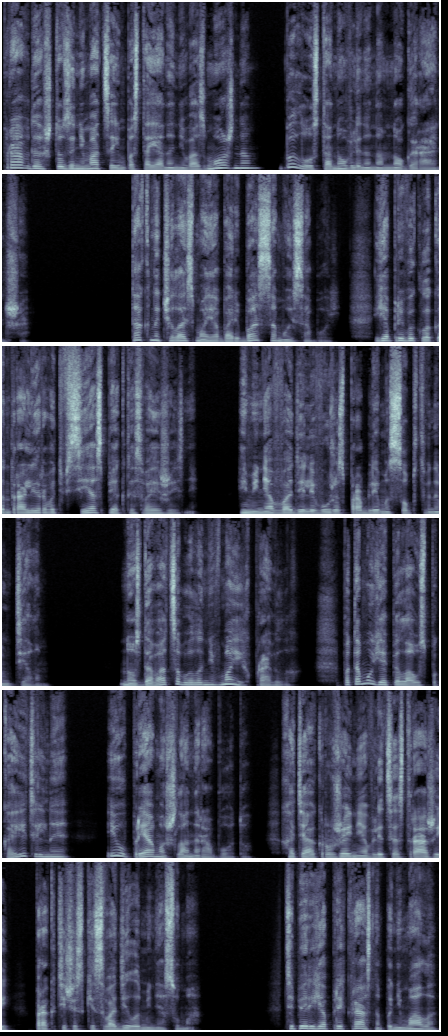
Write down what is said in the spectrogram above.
Правда, что заниматься им постоянно невозможно, было установлено намного раньше. Так началась моя борьба с самой собой. Я привыкла контролировать все аспекты своей жизни и меня вводили в ужас проблемы с собственным телом. Но сдаваться было не в моих правилах, потому я пила успокоительные и упрямо шла на работу, хотя окружение в лице стражей практически сводило меня с ума. Теперь я прекрасно понимала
